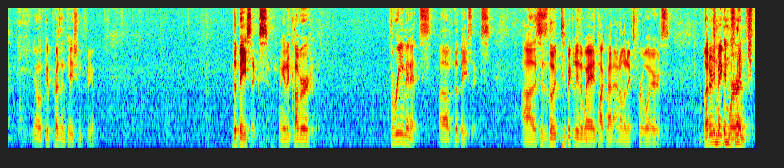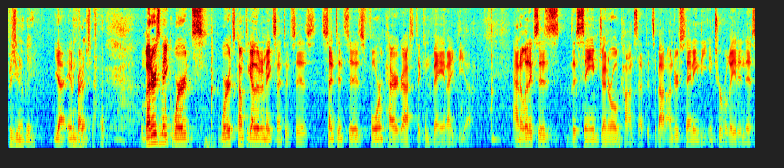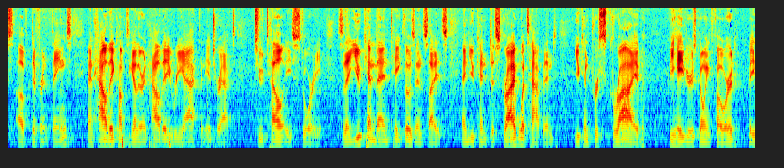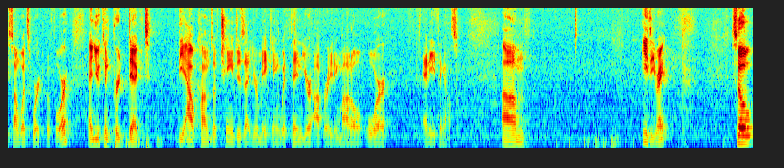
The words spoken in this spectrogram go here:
you know, a good presentation for you. The basics. I'm going to cover three minutes of the basics. Uh, this is the, typically the way I talk about analytics for lawyers. Letters in, make in words. French, presumably. Yeah, in, In French. Letters make words. Words come together to make sentences. Sentences form paragraphs to convey an idea. Analytics is the same general concept. It's about understanding the interrelatedness of different things and how they come together and how they react and interact to tell a story so that you can then take those insights and you can describe what's happened, you can prescribe behaviors going forward based on what's worked before, and you can predict the outcomes of changes that you're making within your operating model or anything else. Um, easy, right? So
